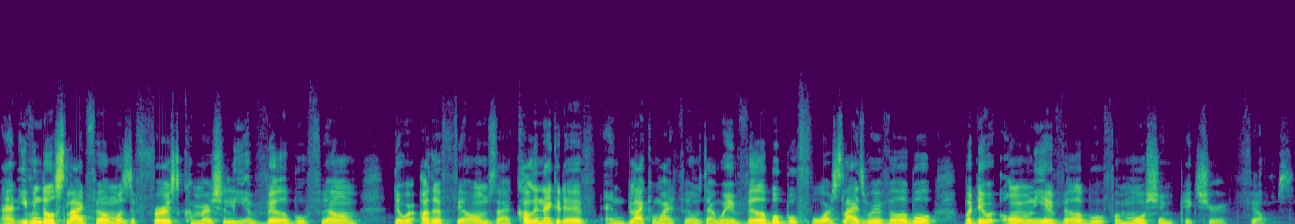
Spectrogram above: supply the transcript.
and even though slide film was the first commercially available film, there were other films like color negative and black and white films that were available before slides were available, but they were only available for motion picture films.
